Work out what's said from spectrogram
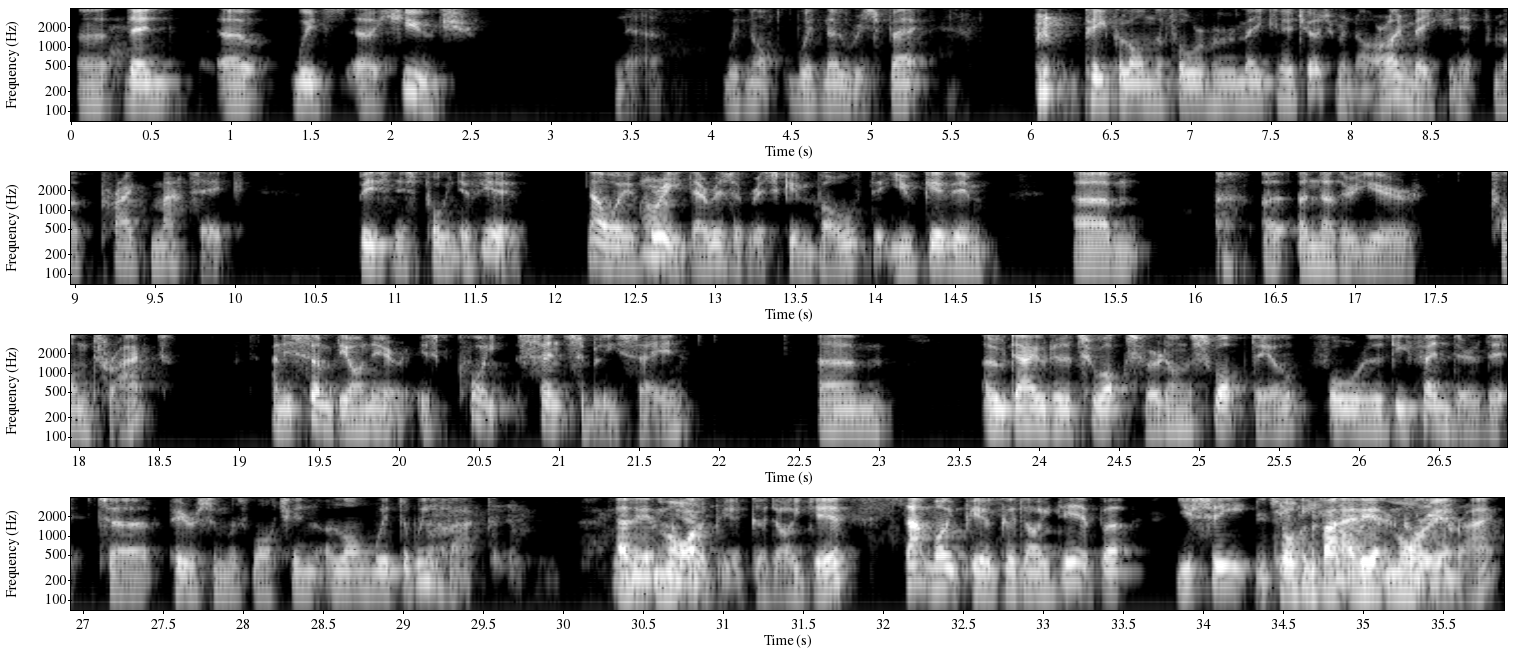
uh, than uh, with a huge, no, with not with no respect, people on the forum who are making a judgment. are. I'm making it from a pragmatic business point of view. Now, I agree, there is a risk involved that you give him um, a, another year contract. And as somebody on here is quite sensibly saying, um, O'Dowda to Oxford on a swap deal for the defender that uh, Pearson was watching, along with the wingback. Elliott Moore. That might be a good idea. That might be a good idea, but you see, you're talking about Elliott Moore, contract,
